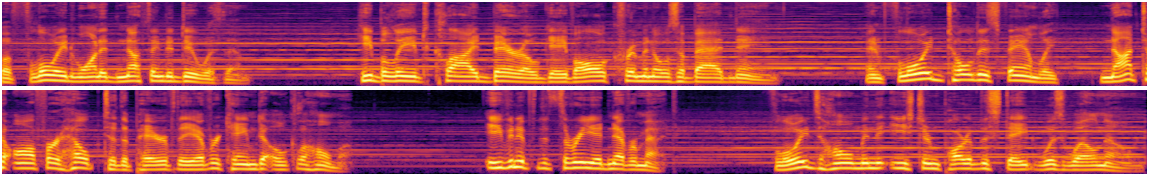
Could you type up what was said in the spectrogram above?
but Floyd wanted nothing to do with them. He believed Clyde Barrow gave all criminals a bad name and Floyd told his family not to offer help to the pair if they ever came to Oklahoma. Even if the three had never met, Floyd's home in the eastern part of the state was well known.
